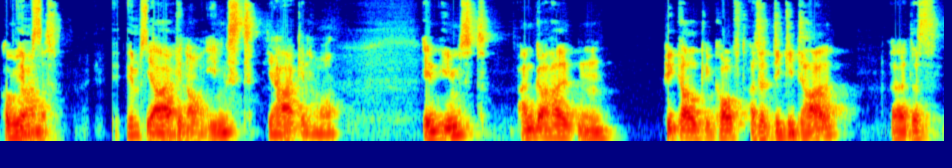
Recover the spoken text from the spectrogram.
Komm, Johannes. Imst. Ja, genau, Imst. Ja, genau. In Imst angehalten, Pickel gekauft, also digital. Äh, das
